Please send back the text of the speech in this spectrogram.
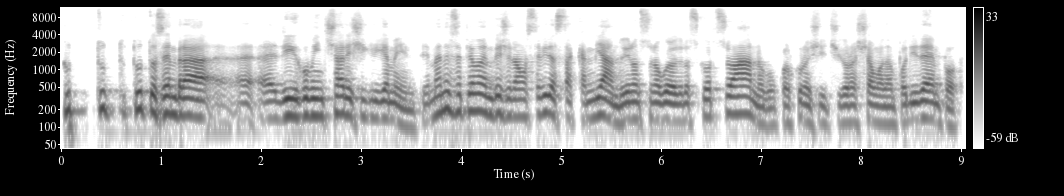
tut, tut, tutto sembra eh, eh, ricominciare ciclicamente, ma noi sappiamo che invece la nostra vita sta cambiando. Io non sono quello dello scorso anno, con qualcuno ci, ci conosciamo da un po' di tempo.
